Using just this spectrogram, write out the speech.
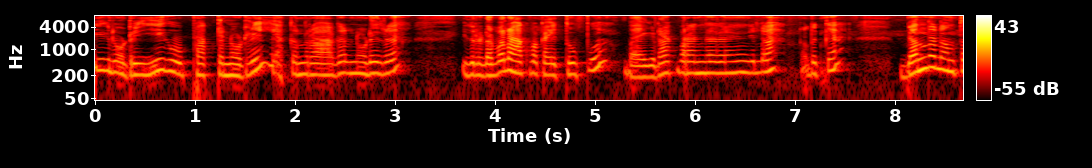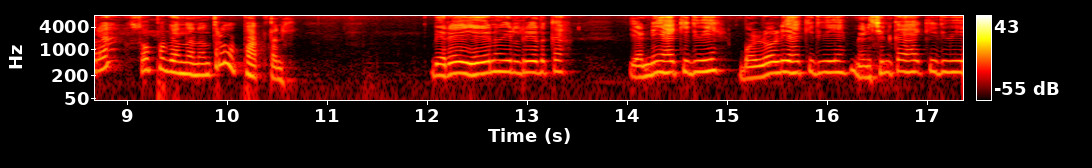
ಈಗ ನೋಡಿರಿ, ಈಗ ಉಪ್ಪು ಹಾಕ್ತೇನೆ ನೋಡಿರಿ. ಯಾಕಂದ್ರೆ ಆಗ ನೋಡಿದ್ರೆ ಇದ್ರ ಡಬಲ್ ಹಾಕ್ಬೇಕಾಯ್ತು ಉಪ್ಪು. ಬಾಯಿಗಿಡಕ್ಕೆ ಬರಂಗಾಗಂಗಿಲ್ಲ ಅದಕ್ಕೆ ಬೆಂದ ನಂತರ, ಸೊಪ್ಪು ಬೆಂದ ನಂತರ ಉಪ್ಪು ಹಾಕ್ತಾನೆ. ಬೇರೆ ಏನೂ ಇಲ್ಲರಿ ಅದಕ್ಕೆ. ಎಣ್ಣೆ ಹಾಕಿದ್ವಿ, ಬೆಳ್ಳುಳ್ಳಿ ಹಾಕಿದ್ವಿ, ಮೆಣಸಿನ್ಕಾಯಿ ಹಾಕಿದ್ವಿ.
